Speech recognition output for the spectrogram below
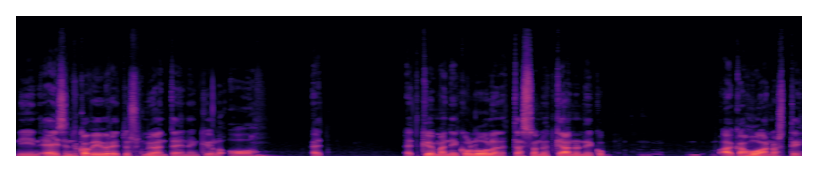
niin ei se nyt kovin yritysmyönteinen kyllä ole. Et, et kyllä mä niinku luulen, että tässä on nyt käynyt niinku aika huonosti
